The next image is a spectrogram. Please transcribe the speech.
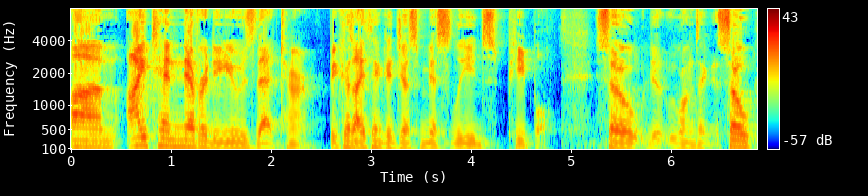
um, I tend never to use that term because I think it just misleads people. So one thing. So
